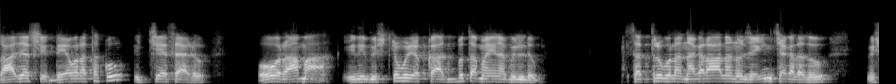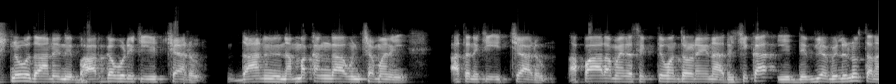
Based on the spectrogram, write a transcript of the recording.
రాజర్షి దేవరతకు ఇచ్చేశాడు. ఓ రామ ఇది విష్ణువు యొక్క అద్భుతమైన విల్లు. శత్రువుల నగరాలను జయించగలదు. విష్ణువు దానిని భార్గవుడికి ఇచ్చాడు. దానిని నమ్మకంగా ఉంచమని అతనికి ఇచ్చాడు. అపారమైన శక్తివంతుడైన రిచిక ఈ దివ్య విలును తన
